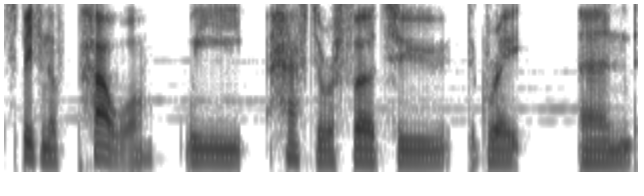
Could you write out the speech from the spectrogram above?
speaking of power, we have to refer to the great and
